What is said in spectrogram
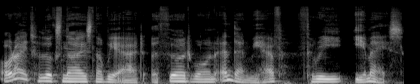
Alright, looks nice, now we add a third one and then we have three EMAs.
